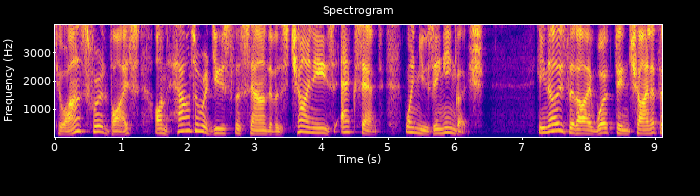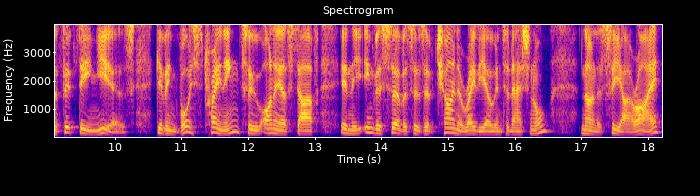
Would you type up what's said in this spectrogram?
to ask for advice on how to reduce the sound of his Chinese accent when using English. He knows that I worked in China for 15 years, giving voice training to on air staff in the English services of China Radio International, known as CRI,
